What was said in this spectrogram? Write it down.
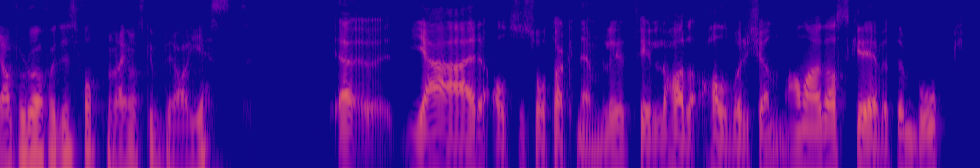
Ja, for du har faktisk fått med deg en ganske bra gjest. Jeg, jeg er altså så takknemlig til Halvor Kjønn. Han har da skrevet en bok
